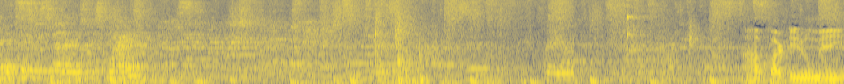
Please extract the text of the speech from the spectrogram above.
then look at the centers this way. हाँ पार्टी रूम है ये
